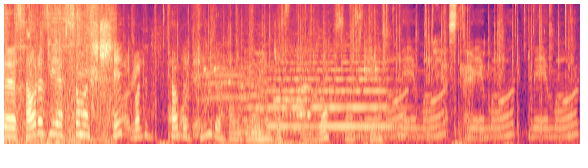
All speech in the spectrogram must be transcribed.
Uh, how does he have so much shit? What did Turbo do the whole game? He just wrecks us here. Neymar, Neymar,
